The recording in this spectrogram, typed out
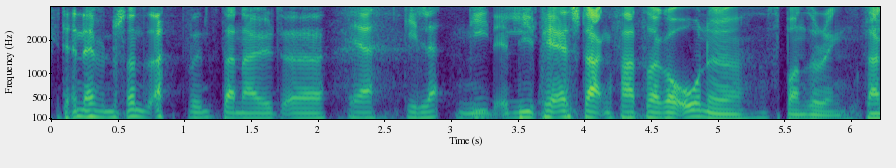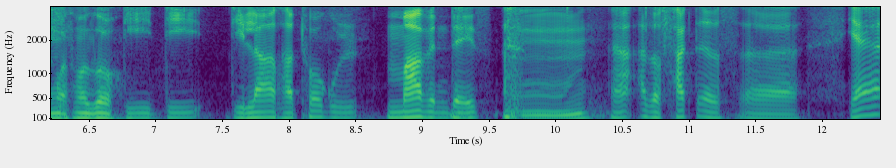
wie der Nevin schon sagt, sind es dann halt äh, Ja, die, die, die, die, PS-starken Fahrzeuge ohne Sponsoring. Sagen wir es mal so. die, die, die Lara Torgul Marvin Days. Mhm. Ja, also Fakt ist, äh, ja,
